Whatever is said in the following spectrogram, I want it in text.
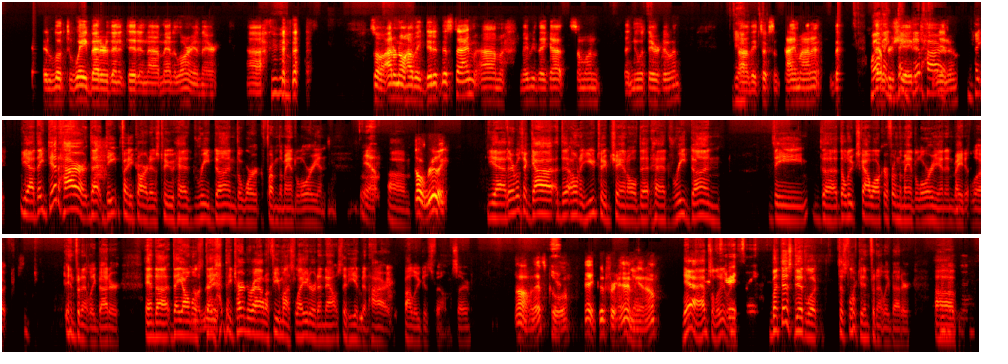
it looked way better than it did in uh, Mandalorian there. Uh, Mhm. so I don't know how they did it this time. Um, maybe they got someone that knew what they were doing. Yeah, Uh, they took some time on it. They well, they, they did it. hire. You know? They yeah, they did hire that deep fake artist who had redone the work from the Mandalorian. yeah. Um, Oh, really? yeah, there was a guy that on a YouTube channel that had redone the the the Luke Skywalker from the Mandalorian and made it look infinitely better. And uh, they almost Oh, nice. they they turned around a few months later and announced that he had been hired by Lucasfilm. So Oh, that's cool. Hey, good for him. Yeah. You know. Yeah, absolutely. Seriously. But this did look this looked infinitely better. Uh, Mhm.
